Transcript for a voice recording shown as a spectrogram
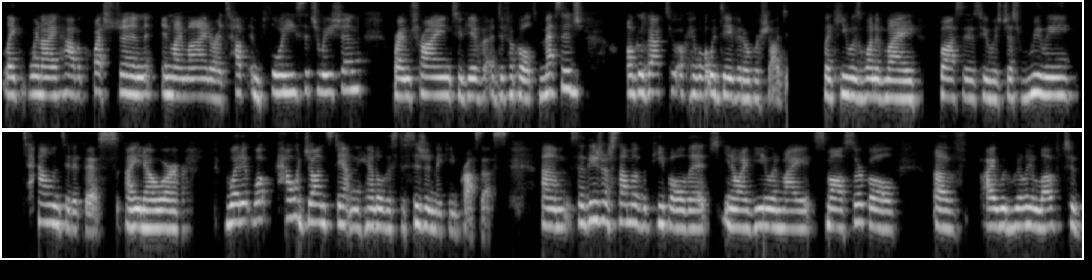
like, when I have a question in my mind or a tough employee situation where I'm trying to give a difficult message, I'll go back to, okay, what would David Obershaw do? Like, he was one of my bosses who was just really talented at this, uh, you know, or what it what how would John Stanton handle this decision making process? Um, so these are some of the people that you know I view in my small circle of I would really love to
